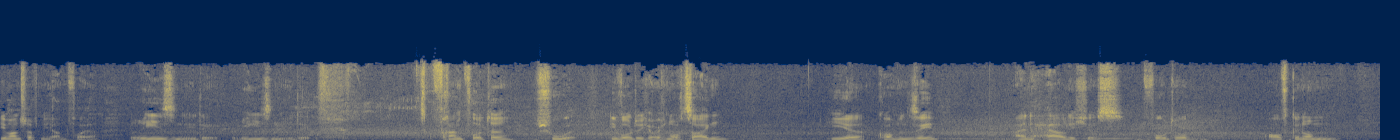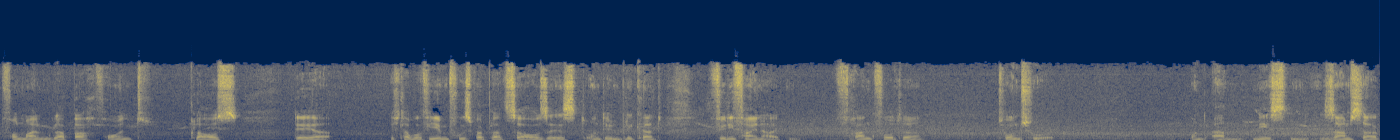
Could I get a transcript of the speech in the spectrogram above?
die Mannschaft nicht anfeuern. Riesenidee, Riesenidee. Frankfurter Schuhe, die wollte ich euch noch zeigen. Hier kommen sie. Ein herrliches Foto, aufgenommen von meinem Gladbach-Freund Klaus, der ja, ich glaube, auf jedem Fußballplatz zu Hause ist und den Blick hat für die Feinheiten. Frankfurter Turnschuhe. Und am nächsten Samstag,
